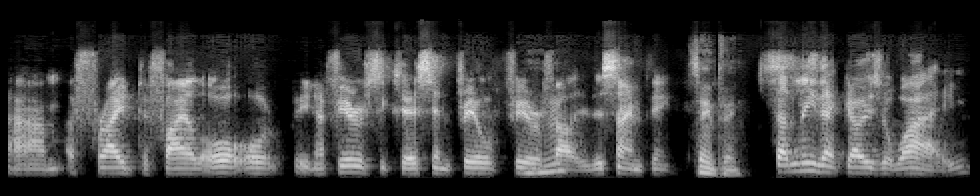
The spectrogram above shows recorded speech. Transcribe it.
um, afraid to fail or, or you know fear of success and fear fear mm-hmm. of failure the same thing. Same thing. Suddenly that goes away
